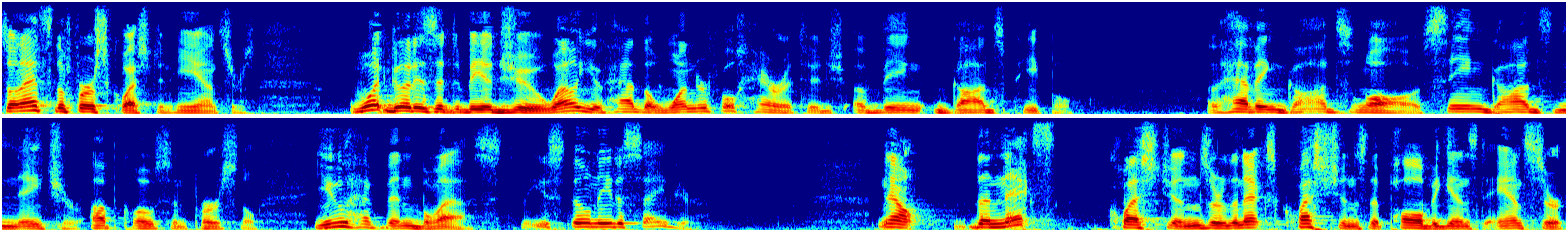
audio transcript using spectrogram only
So that's the first question he answers. What good is it to be a Jew? Well, you've had the wonderful heritage of being God's people, of having God's law, of seeing God's nature up close and personal. You have been blessed, but you still need a Savior. Now, the next questions, or the next questions that Paul begins to answer,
